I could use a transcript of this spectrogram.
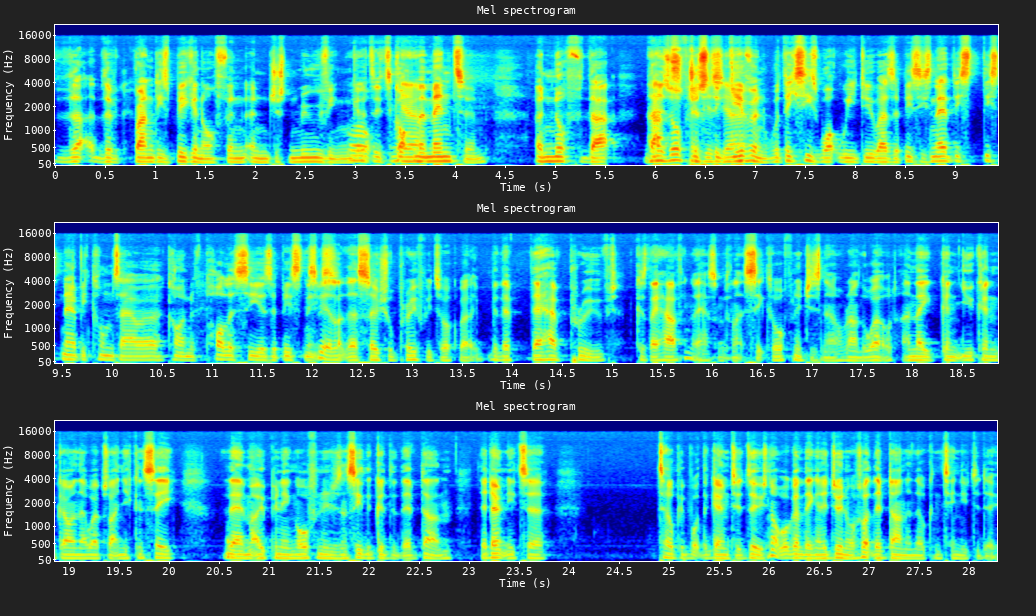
the the brand is big enough and, and just moving. Well, it's got yeah. momentum enough that that's just a yeah. given. Well, this is what we do as a business. Now, this this now becomes our kind of policy as a business. It's a bit like the social proof we talk about, but they they have proved because they have I think they have something like six orphanages now around the world, and they can you can go on their website and you can see them opening orphanages and see the good that they've done. They don't need to tell people what they're going to do. It's not what they're going to do, it's what they've done and they'll continue to do.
